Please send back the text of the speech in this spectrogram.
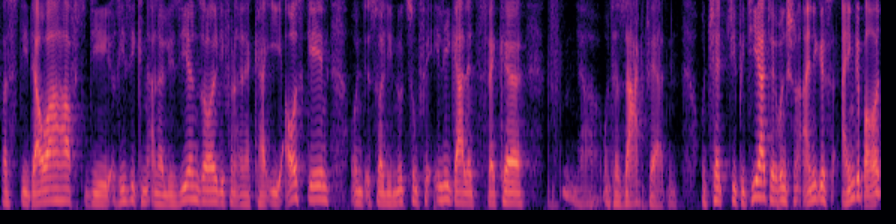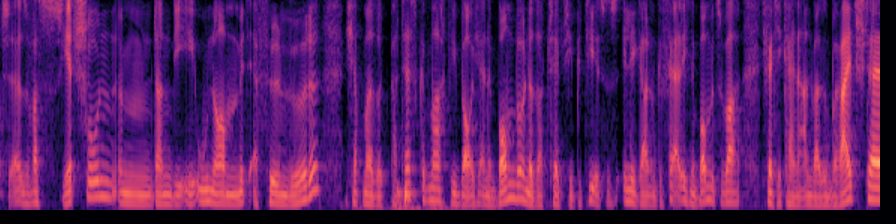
was die dauerhaft die Risiken analysieren soll, die von einer KI ausgehen und es soll die Nutzung für illegale Zwecke ja, untersagt werden. Und ChatGPT hat ja übrigens schon einiges eingebaut, also was jetzt schon ähm, dann die EU-Normen mit erfüllen würde. Ich habe mal so ein paar Tests gemacht, wie baue ich eine Bombe und da sagt ChatGPT, es ist illegal und gefährlich, eine Bombe zu bauen. Ich werde hier keine Anweisung bereitstellen.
